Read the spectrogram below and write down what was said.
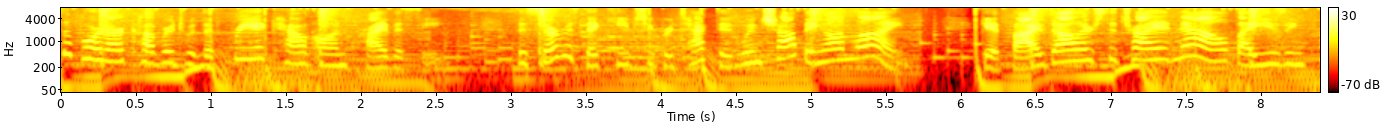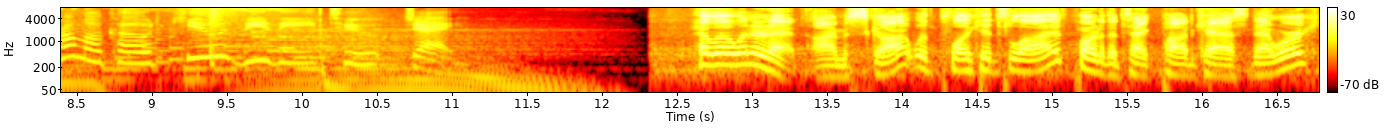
support our coverage with a free account on Privacy, the service that keeps you protected when shopping online. Get $5 to try it now by using promo code QZZ2J. Hello, Internet. I'm Scott with PLUGHITZ Live, part of the Tech Podcast Network.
